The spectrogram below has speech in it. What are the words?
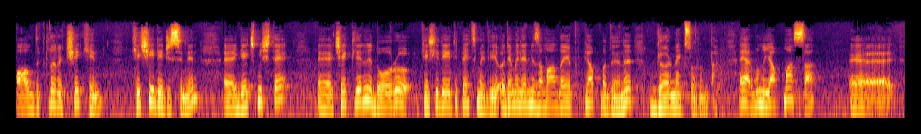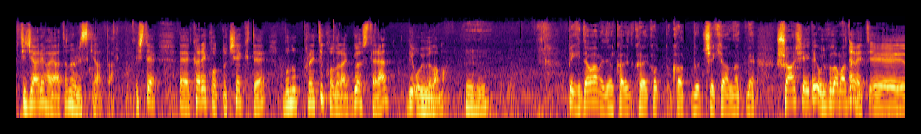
aldıkları çekin keşidecisinin e, geçmişte e, çeklerini doğru keşide edip etmediği, ödemelerini zamanında yapıp yapmadığını görmek zorunda. Eğer bunu yapmazsa e, ticari hayatını riske atar. İşte e, kare kodlu çek de bunu pratik olarak gösteren bir uygulama. Peki devam edelim kare, kare kodlu, kodlu çeki anlatmaya. Şu an şeyde uygulamada Evet, e,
